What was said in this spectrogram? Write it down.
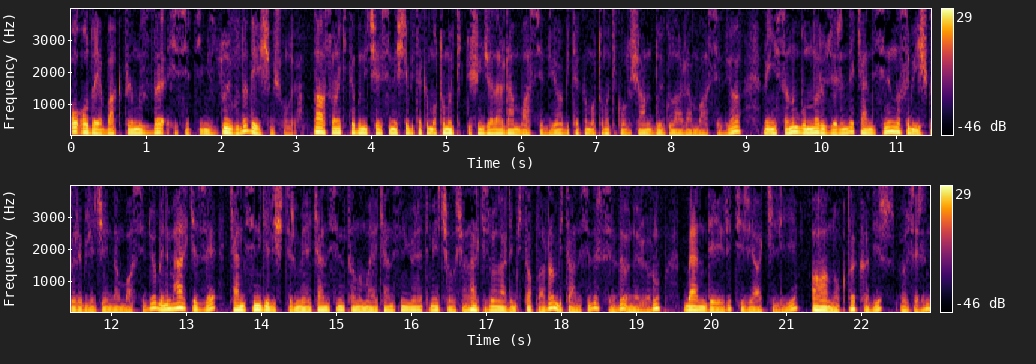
o odaya baktığımızda hissettiğimiz duygu da değişmiş oluyor. Daha sonra kitabın içerisinde işte bir takım otomatik düşüncelerden bahsediyor, bir takım otomatik oluşan duygulardan bahsediyor ve insanın bunlar üzerinde kendisinin nasıl bir iş görebileceğinden bahsediyor. Benim herkese kendisini geliştirmeye, kendisini tanımaya, kendisini yönetmeye çalışan herkese önerdiğim kitaplardan bir tanesidir. Size de öneriyorum. Ben Değeri Tiryakiliği A. Kadir Öz Özer'in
